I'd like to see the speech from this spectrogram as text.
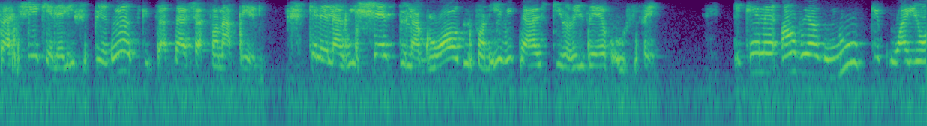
sachiez quelle est l'espérance qui s'attache à son appel quelle est la richesse de la gloire de son héritage qu'il réserve aux saints. Et quelle est envers nous qui croyons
